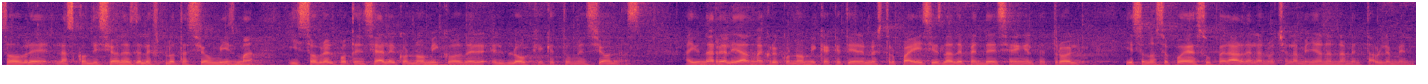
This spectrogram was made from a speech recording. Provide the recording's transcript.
sobre las condiciones de la explotación misma y sobre el potencial económico del bloque que tú mencionas. Hay una realidad macroeconómica que tiene nuestro país y es la dependencia en el petróleo y eso no se puede superar de la noche a la mañana lamentablemente.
